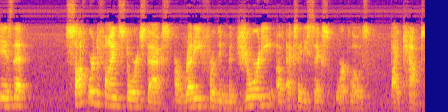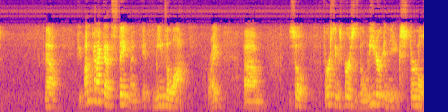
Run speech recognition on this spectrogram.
is that software-defined storage stacks are ready for the majority of x86 workloads by count. Now, if you unpack that statement, it means a lot, right? Um, so, first things first is the leader in the external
